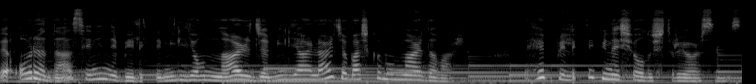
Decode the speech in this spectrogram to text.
ve orada seninle birlikte milyonlarca, milyarlarca başka mumlar da var. Hep birlikte güneşi oluşturuyorsunuz.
